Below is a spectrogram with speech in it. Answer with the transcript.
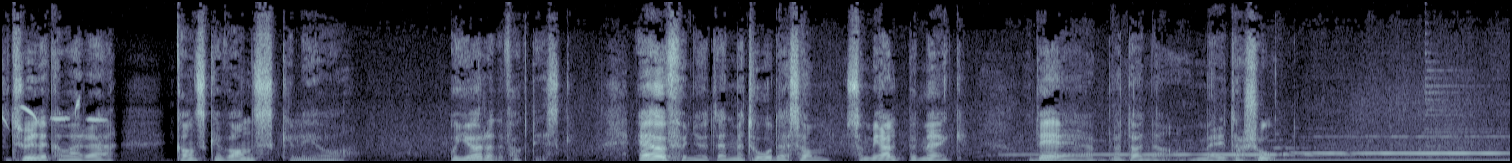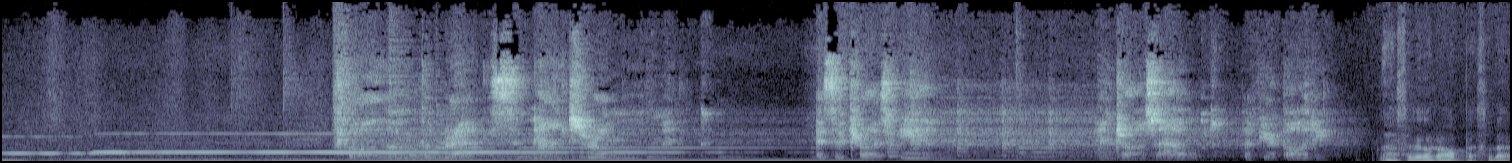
så tror jeg det kan være ganske vanskelig å, å gjøre det, faktisk. Jeg har jo funnet ut en metode som, som hjelper meg, og det er bl.a. meditasjon. And sitter sitter og raper, så det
